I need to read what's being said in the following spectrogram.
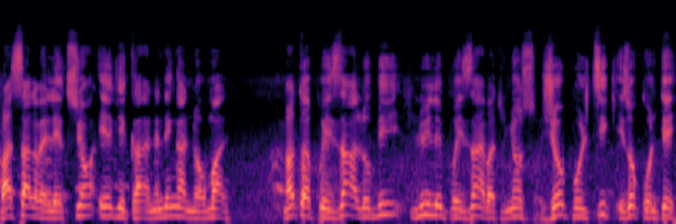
basala baélection eleka na ndenge ya normal notre président alobi lui le président ya bato nyonso géopolitique ezokonte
